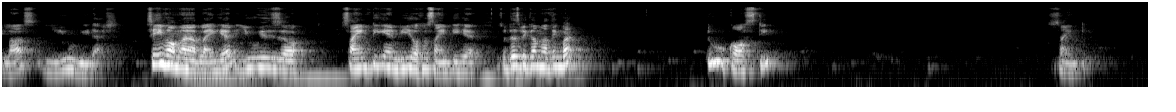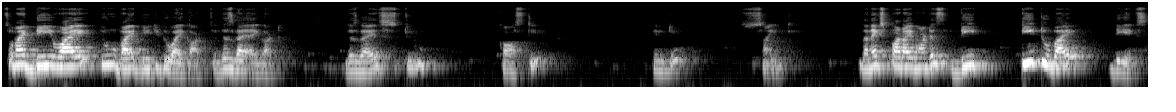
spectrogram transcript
plus uv dash same formula I am applying here. U is uh, sine t and v is also sine t here. So this becomes nothing but 2 cos t sine t. So my dy 2 by dt 2 I got. So this guy I got. This guy is 2 cos t into sine t. The next part I want is d t2 by dx.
